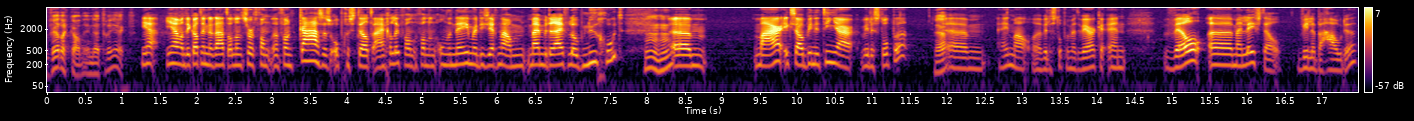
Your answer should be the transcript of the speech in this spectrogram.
verder kan in dat traject. Ja, ja, want ik had inderdaad al een soort van, van casus opgesteld eigenlijk. Van, van een ondernemer die zegt, nou, mijn bedrijf loopt nu goed. Mm -hmm. um, maar ik zou binnen tien jaar willen stoppen. Ja. Um, helemaal willen stoppen met werken. En wel mijn leefstijl willen behouden.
